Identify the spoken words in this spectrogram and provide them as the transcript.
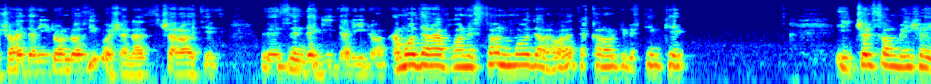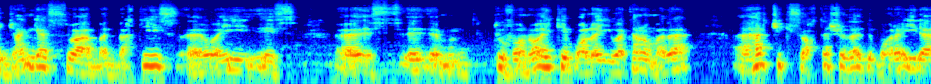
شاید در ایران راضی باشن از شرایط زندگی در ایران. اما در افغانستان ما در حالت قرار گرفتیم که این چل سال میشه جنگ است و بدبختی است و این توفان هایی که بالای وطن آمده هر چی که ساخته شده دوباره ای را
